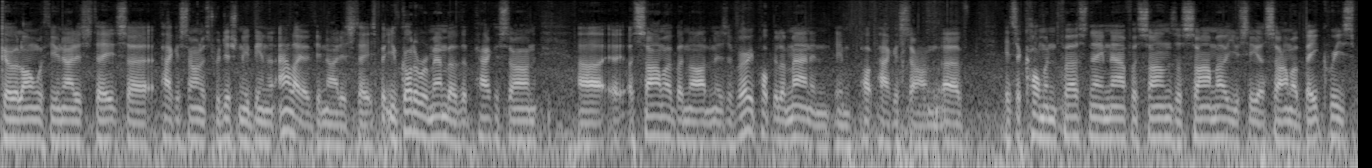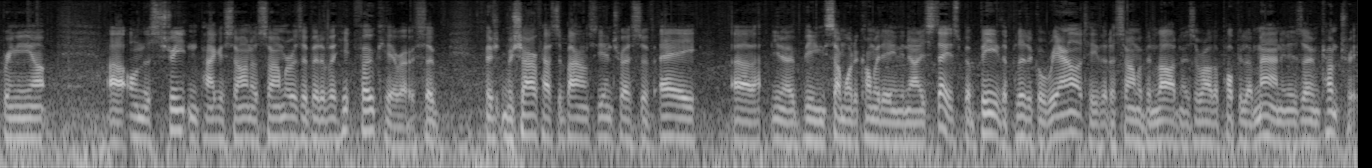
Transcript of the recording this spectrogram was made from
go along with the United States. Uh, Pakistan has traditionally been an ally of the United States, but you've got to remember that Pakistan, uh, Osama bin Laden is a very popular man in, in Pakistan. Uh, it's a common first name now for sons, Osama. You see Osama bakeries springing up. Uh, on the street in Pakistan, Osama is a bit of a hit folk hero. So Musharraf has to balance the interests of A, uh, you know, being somewhat accommodating in the United States, but B, the political reality that Osama bin Laden is a rather popular man in his own country.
